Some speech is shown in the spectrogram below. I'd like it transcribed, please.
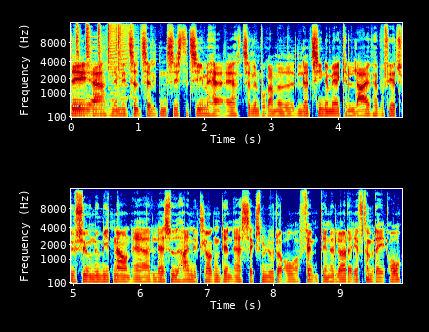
Det er nemlig tid til den sidste time her af talentprogrammet Latinamerika Live her på 24.7. Nu mit navn er Lasse Udhegnet. Klokken den er 6 minutter over 5 denne lørdag eftermiddag, og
